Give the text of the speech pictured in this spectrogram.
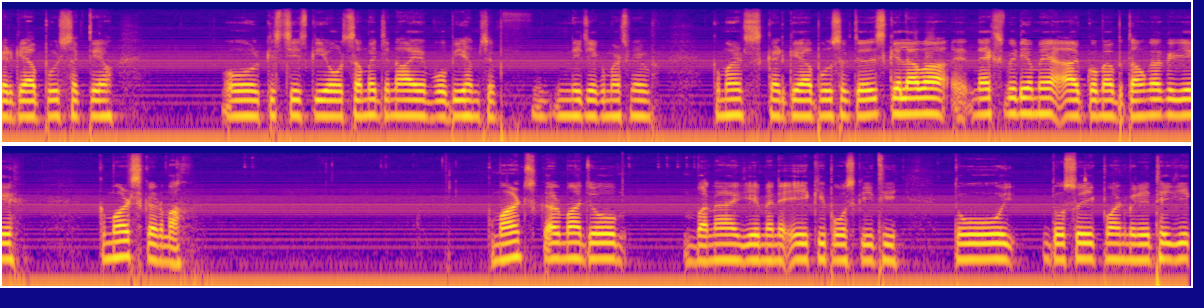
करके आप पूछ सकते हो। और किस चीज़ की और समझ ना आए, वो भी हमसे नीचे कमेंट्स में, कमेंट्स करके आप पूछ सकते हो। इसके अलावा, नेक्स्ट वीडियो में आपको मैं बताऊँगा कि ये कमर्स कर्मा कमर्स कर्मा जो बना है, ये मैंने एक ही पोस्ट की थी तो 201 पॉइंट मिले थे। ये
